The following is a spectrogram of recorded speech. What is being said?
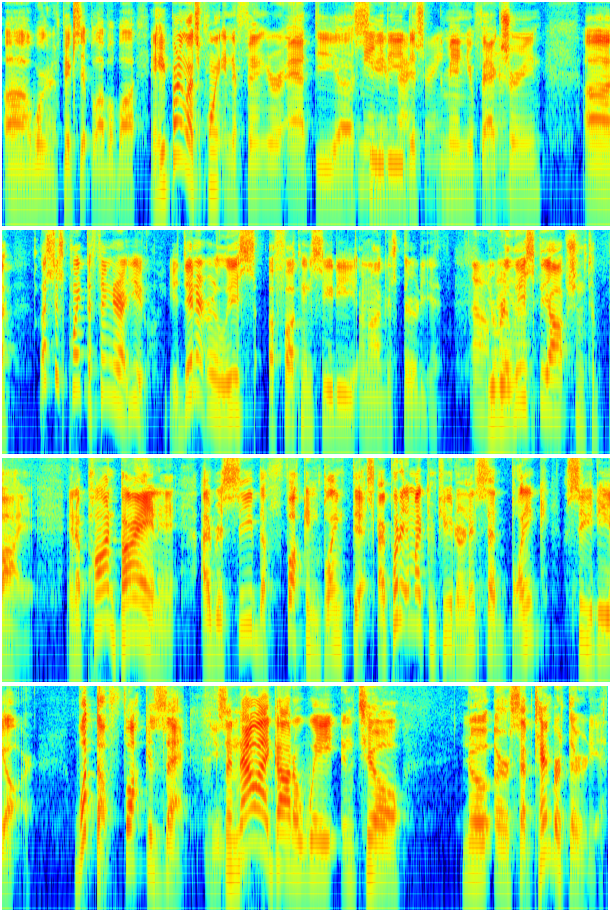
Uh, we're gonna fix it." Blah blah blah. And he pretty much pointing the finger at the uh, CD dis- Manufacturing, manufacturing. Uh, let's just point the finger at you. You didn't release a fucking CD on August 30th. Oh, you my released the option to buy it. And upon buying it, I received a fucking blank disc. I put it in my computer and it said blank CDR. What the fuck is that? You- so now I gotta wait until no or September 30th,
